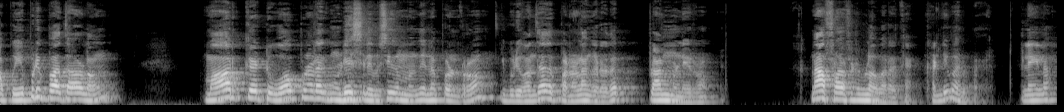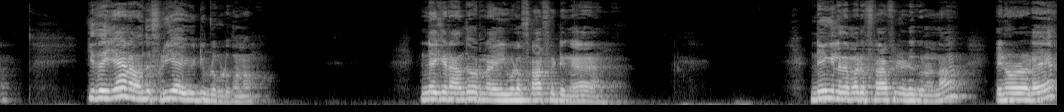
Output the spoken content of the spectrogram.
அப்போ எப்படி பார்த்தாலும் மார்க்கெட் ஓப்பன் நடக்க முடிய சில விஷயம் நம்ம வந்து என்ன பண்ணுறோம் இப்படி வந்து அதை பண்ணலாங்கிறத பிளான் பண்ணிடுறோம். நான் ப்ராஃபிட்டபுளாக வரேன் கண்டிப்பாக இருப்பேன். இல்லைங்களா? இதை ஏன் நான் வந்து ஃப்ரீயாக யூடியூப்பில் கொடுக்கணும்? இன்றைக்கி நான் வந்து ஒரு நான் இவ்வளோ ப்ராஃபிட்டுங்க நீங்கள் இந்த மாதிரி ப்ராஃபிட் எடுக்கணும்னா என்னோட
